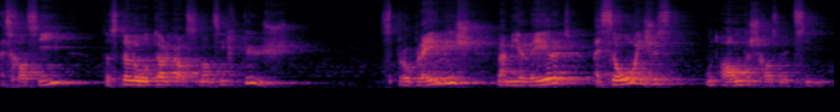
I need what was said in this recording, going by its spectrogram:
Es kann sein, dass der Lothar Gassmann sich täuscht. Das Problem ist, wenn wir lehren, so ist es und anders kann es nicht sein.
